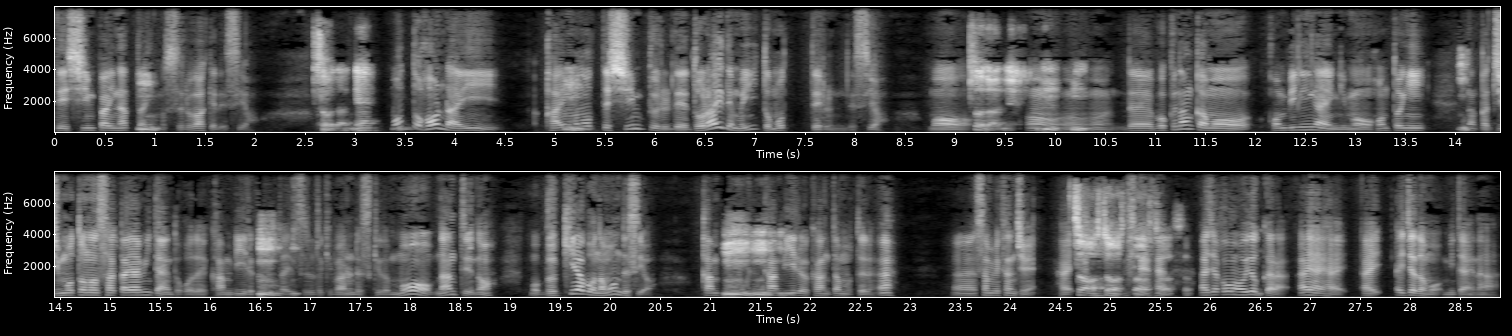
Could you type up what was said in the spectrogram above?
て心配になったりもするわけですよ。そうだね。もっと本来、買い物ってシンプルでドライでもいいと思ってるんですよ。もう。そうだね。うんうんうん。で、僕なんかもコンビニ以外にも本当にうんなんか地元の酒屋みたいなところで缶ビール買ったりする時もあるんですけど、もう、なんていうの？もうぶっきらぼうなもんですよ。缶,、うんうんうん缶ビールカウンター持ってる。あ、えー330円。はい。そうそうそうそうそう。あ、じゃあここ置いとくから。はいはいはい。はい。はい、じゃあどうも。みたいな。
